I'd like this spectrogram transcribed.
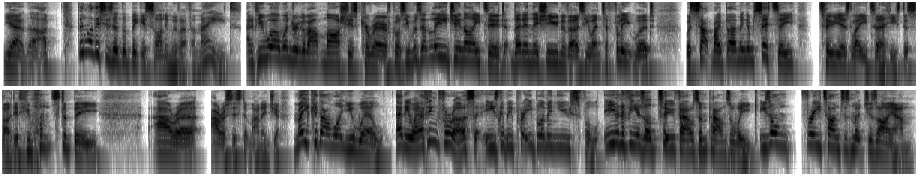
Yeah, uh, I feel like this is the biggest signing we've ever made. And if you were wondering about Marsch's career, of course, he was at Leeds United, then in this universe, he went to Fleetwood, was sacked by Birmingham City. Two years later, he's decided he wants to be our uh, our assistant manager. Make of that what you will. Anyway, I think for us, he's going to be pretty blooming useful. Even if he is on £2,000 a week, he's on three times as much as I am.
